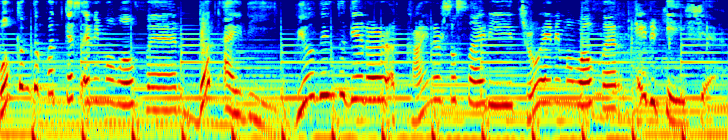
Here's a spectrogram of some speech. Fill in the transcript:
welcome to podcast animalwelfare.id Building together a kinder society through animal welfare education.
